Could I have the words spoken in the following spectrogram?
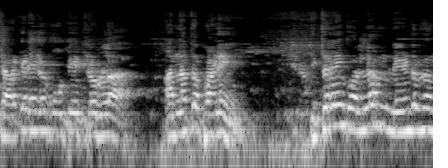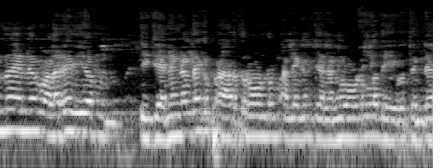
ശർക്കരയൊക്കെ കൂട്ടിയിട്ടുള്ള അന്നത്തെ പണി. ഇത്രയും കൊല്ലം നീണ്ടു നിന്ന് തന്നെ വളരെയധികം ഈ ജനങ്ങളുടെയൊക്കെ പ്രാർത്ഥന കൊണ്ടും അല്ലെങ്കിൽ ജനങ്ങളോടുള്ള ദൈവത്തിന്റെ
